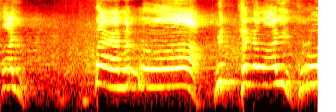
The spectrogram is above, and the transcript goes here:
ไทย แต่นั้นมาวิทยาลัยครู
